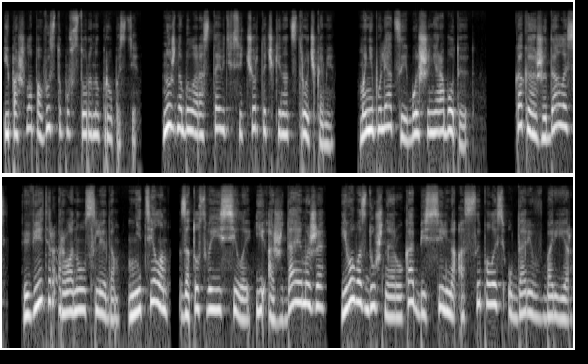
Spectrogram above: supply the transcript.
и пошла по выступу в сторону пропасти. Нужно было расставить все черточки над строчками. Манипуляции больше не работают. Как и ожидалось, Ветер рванул следом, не телом, зато своей силой, и ожидаемо же его воздушная рука бессильно осыпалась, ударив в барьер.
